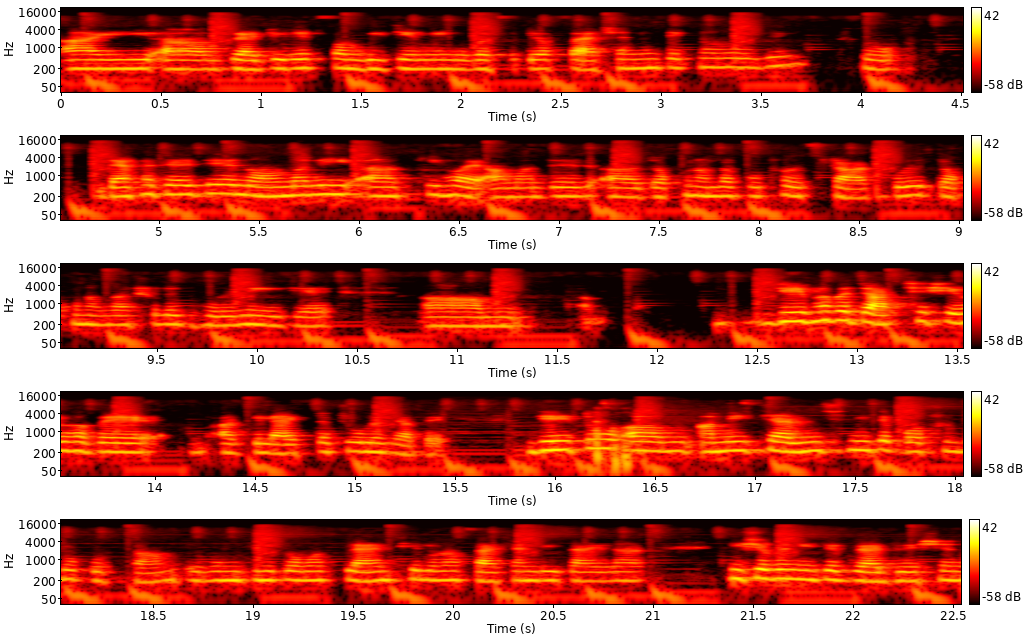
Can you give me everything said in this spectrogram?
I uh, graduated from BGM University of Fashion and Technology. So দেখা যায় যে নর্মালি কি হয় আমাদের যখন আমরা কোথাও স্টার্ট করি তখন আমরা আসলে ধরে নিই যে যেভাবে যাচ্ছে সেভাবে আর কি লাইফটা চলে যাবে যেহেতু আমি চ্যালেঞ্জ নিতে পছন্দ করতাম এবং যেহেতু আমার প্ল্যান ছিল না ফ্যাশন ডিজাইনার হিসেবে নিজের গ্রাজুয়েশন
